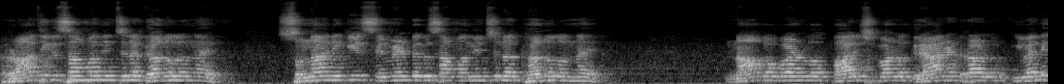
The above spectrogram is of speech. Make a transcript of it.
రాతికి సంబంధించిన గనులు ఉన్నాయి. సున్నానికి సిమెంట్కు సంబంధించిన గనులు ఉన్నాయి. నాప బండ్లు పాలిష్ బండ్లు గ్రానైట్ రాళ్ళు ఇవన్నీ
